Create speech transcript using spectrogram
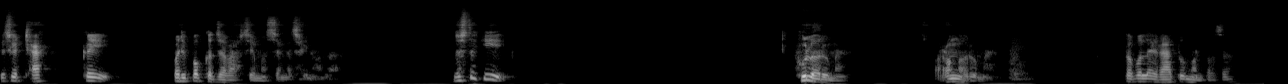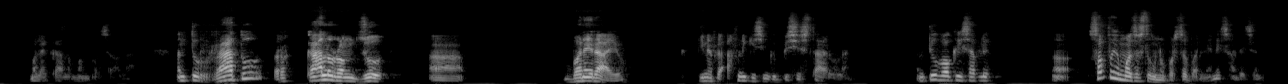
त्यसको ठ्याक्कै परिपक्व जवाफ चाहिँ मसँग छैन होला। जस्तो कि फुलहरूमा रङहरूमा तपाईँलाई रातो मनपर्छ मलाई कालो मनपर्छ होला। अनि त्यो रातो र कालो रङ जो बनेर आयो तिनीहरूको आफ्नै किसिमको विशेषताहरू होलान् अनि त्यो भएको हिसाबले सबै म जस्तो हुनुपर्छ भन्ने नै छँदैछन्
